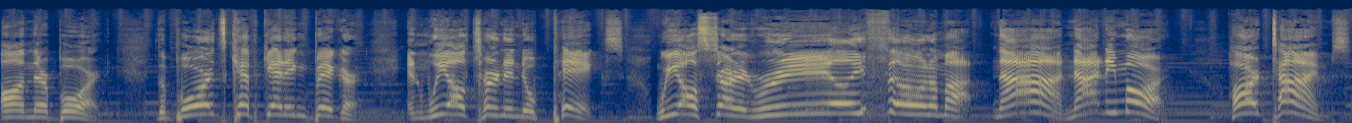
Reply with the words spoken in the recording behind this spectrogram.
on their board. The boards kept getting bigger, and we all turned into pigs. We all started really filling them up. Nah, not anymore. Hard times,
